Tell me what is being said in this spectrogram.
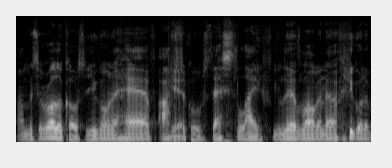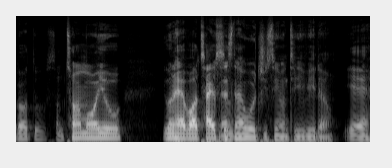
Um, it's a roller coaster. You're gonna have obstacles. That's life. You live long enough, you're gonna go through some turmoil. You're gonna have all types of that's of not what you see on TV though. yeah.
